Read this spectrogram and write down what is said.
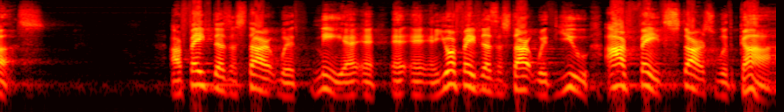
us. Our faith doesn't start with me, and, and, and your faith doesn't start with you. Our faith starts with God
